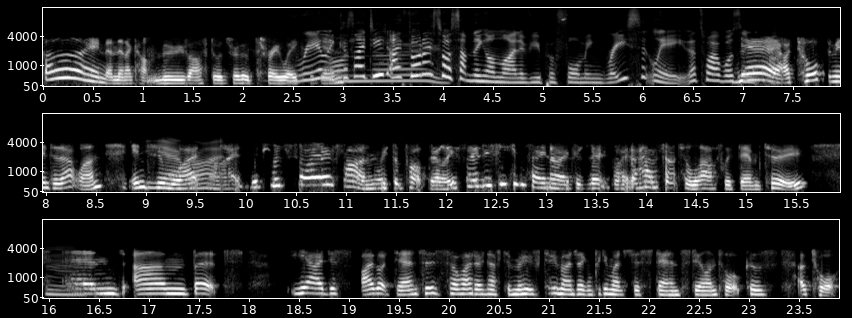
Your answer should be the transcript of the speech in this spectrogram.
fine, and then I can't move afterwards for a good three weeks. Really? Because I did. I thought I saw something online of you performing recently. That's why I wasn't. Yeah, I talked them into that one, into Yeah, White right. Night, which was so fun with the pop belly. So if you can say no, because that great. I have such a laugh with them too. Mm. And um, but yeah, I just I got dancers, so I don't have to move too much. I can pretty much just stand still and talk because I talk,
